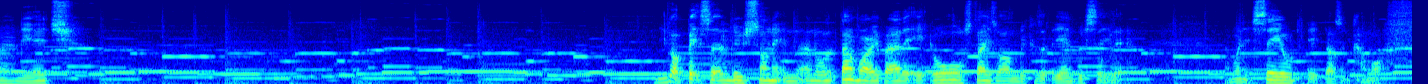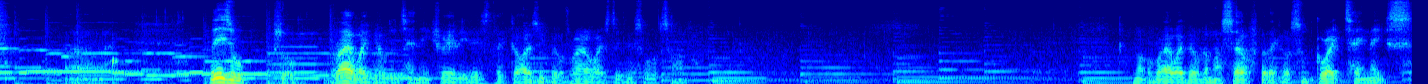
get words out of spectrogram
around the edge. You've got bits that are loose on it and, and all, don't worry about it, it all stays on because at the end we seal it. And when it's sealed, it doesn't come off. Uh, these are sort of railway building techniques really, there's the guys who build railways do this all the time. I'm not a railway builder myself, but they've got some great techniques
